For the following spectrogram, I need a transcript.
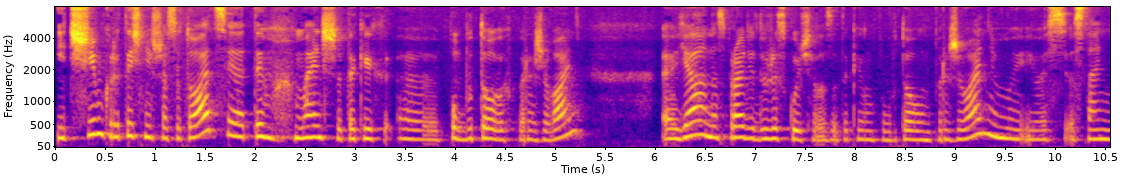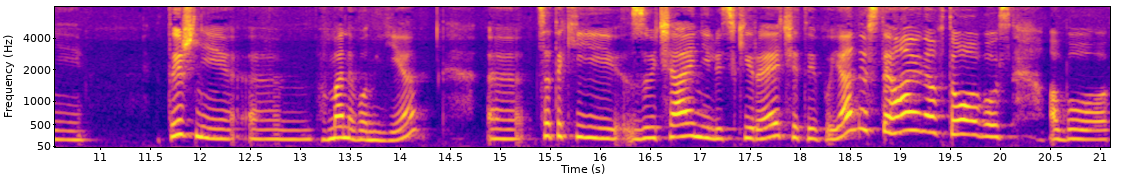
І чим критичніша ситуація, тим менше таких е, побутових переживань. Е, Я насправді дуже скучила за такими побутовими переживаннями, і ось останні тижні ем, в мене вони є. Е, Це такі звичайні людські речі, типу я не встигаю на автобус, або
